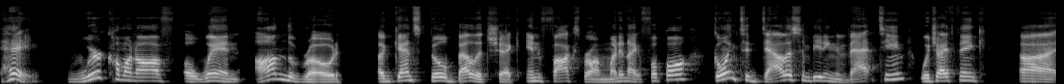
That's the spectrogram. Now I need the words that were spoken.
hey, we're coming off a win on the road against Bill Belichick in Foxborough on Monday Night Football, going to Dallas and beating that team, which I think uh,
